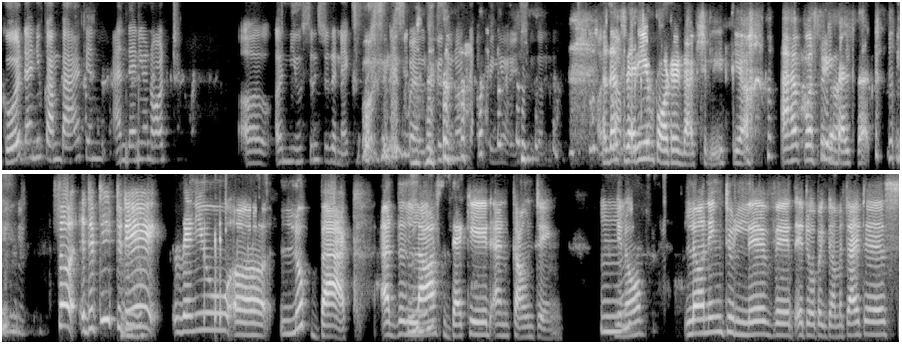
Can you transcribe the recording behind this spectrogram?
good and you come back and and then you're not uh, a nuisance to the next person as well because you're not dumping your issues on them. On that's very important, actually. Yeah, I have personally yeah. felt that. so, Dipti, today, mm-hmm. when you uh, look back at the mm-hmm. last decade and counting, mm-hmm. you know, learning to live with atopic dermatitis,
